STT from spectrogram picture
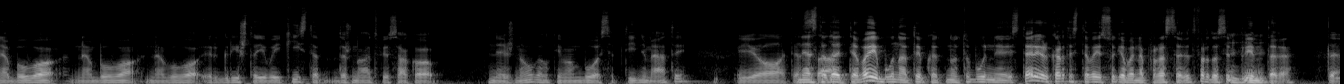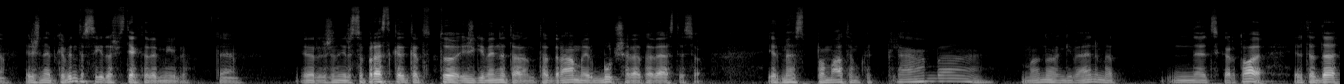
nebuvo, nebuvo, nebuvo ir grįžta į vaikystę. Dažnu atveju sako, nežinau, gal kai man buvo septyni metai. Jo, tiesa. Nes tada tėvai būna taip, kad nu, tu būni isterijoje ir kartais tėvai sugeba neprarasti savitvardos ir Mhm. priimti tave. Taip, Ir žinai, apkabinti ir sakyti, aš vis tiek tave myliu. taip. Ir, žinai, ir suprast, kad, kad tu išgyveni tą, tą dramą ir būt šalia tavęs tiesiog. Ir mes pamatom, kad plemba, mano gyvenime neatsikartoja. Ir tada,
